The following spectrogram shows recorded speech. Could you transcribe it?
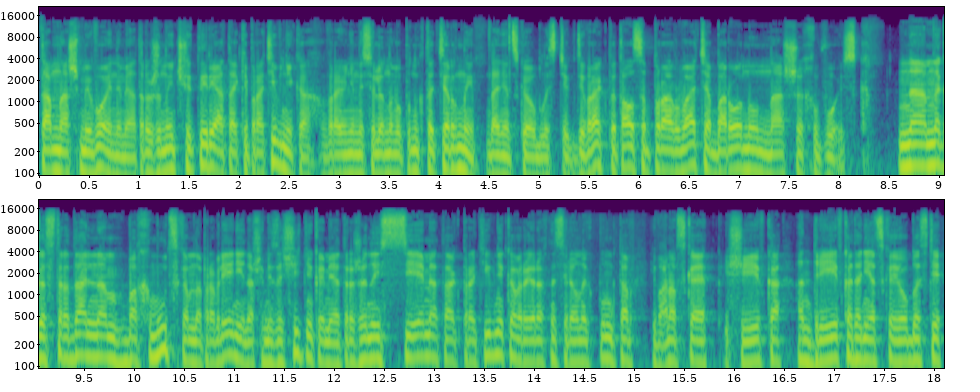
Там нашими воинами отражены четыре атаки противника в районе населенного пункта Терны Донецкой области, где враг пытался прорвать оборону наших войск. На многострадальном Бахмутском направлении нашими защитниками отражены семь атак противника в районах населенных пунктов Ивановская, Клещеевка, Андреевка Донецкой области.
